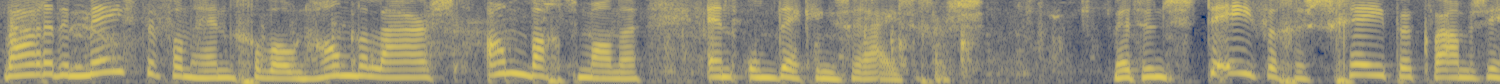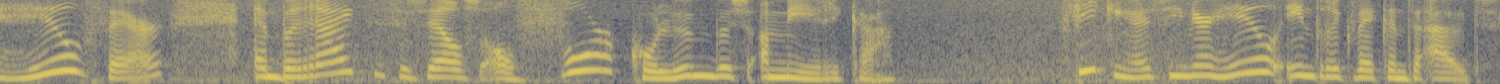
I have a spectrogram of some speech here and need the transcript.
waren de meeste van hen gewoon handelaars, ambachtsmannen en ontdekkingsreizigers. Met hun stevige schepen kwamen ze heel ver en bereikten ze zelfs al voor Columbus Amerika. Vikingen zien er heel indrukwekkend uit.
